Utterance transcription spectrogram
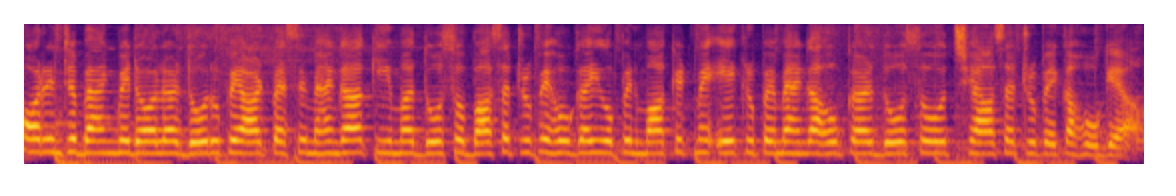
और इंटरबैंक में डॉलर दो रुपये आठ पैसे महँगा, कीमत दो सौ बासठ रुपये हो गई। ओपन मार्केट में एक रुपये महँगा होकर दो सौ छियासठ रुपये का हो गया।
